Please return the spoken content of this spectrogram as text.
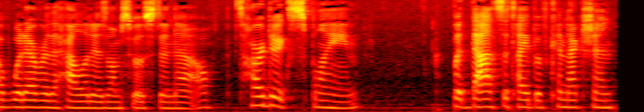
of whatever the hell it is I'm supposed to know. It's hard to explain, but that's the type of connection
